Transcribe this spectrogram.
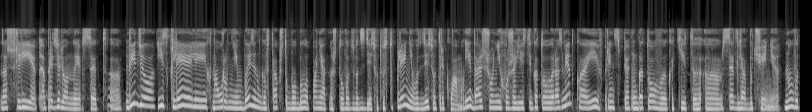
нашли определенный сет э, видео и склеили их на уровне эмбеддингов так, чтобы было понятно, что вот, вот здесь вот выступление, вот здесь вот реклама. И дальше у них уже есть и готовая разметка, и, в принципе, готовые какие-то э, сет для обучения. Ну, вот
